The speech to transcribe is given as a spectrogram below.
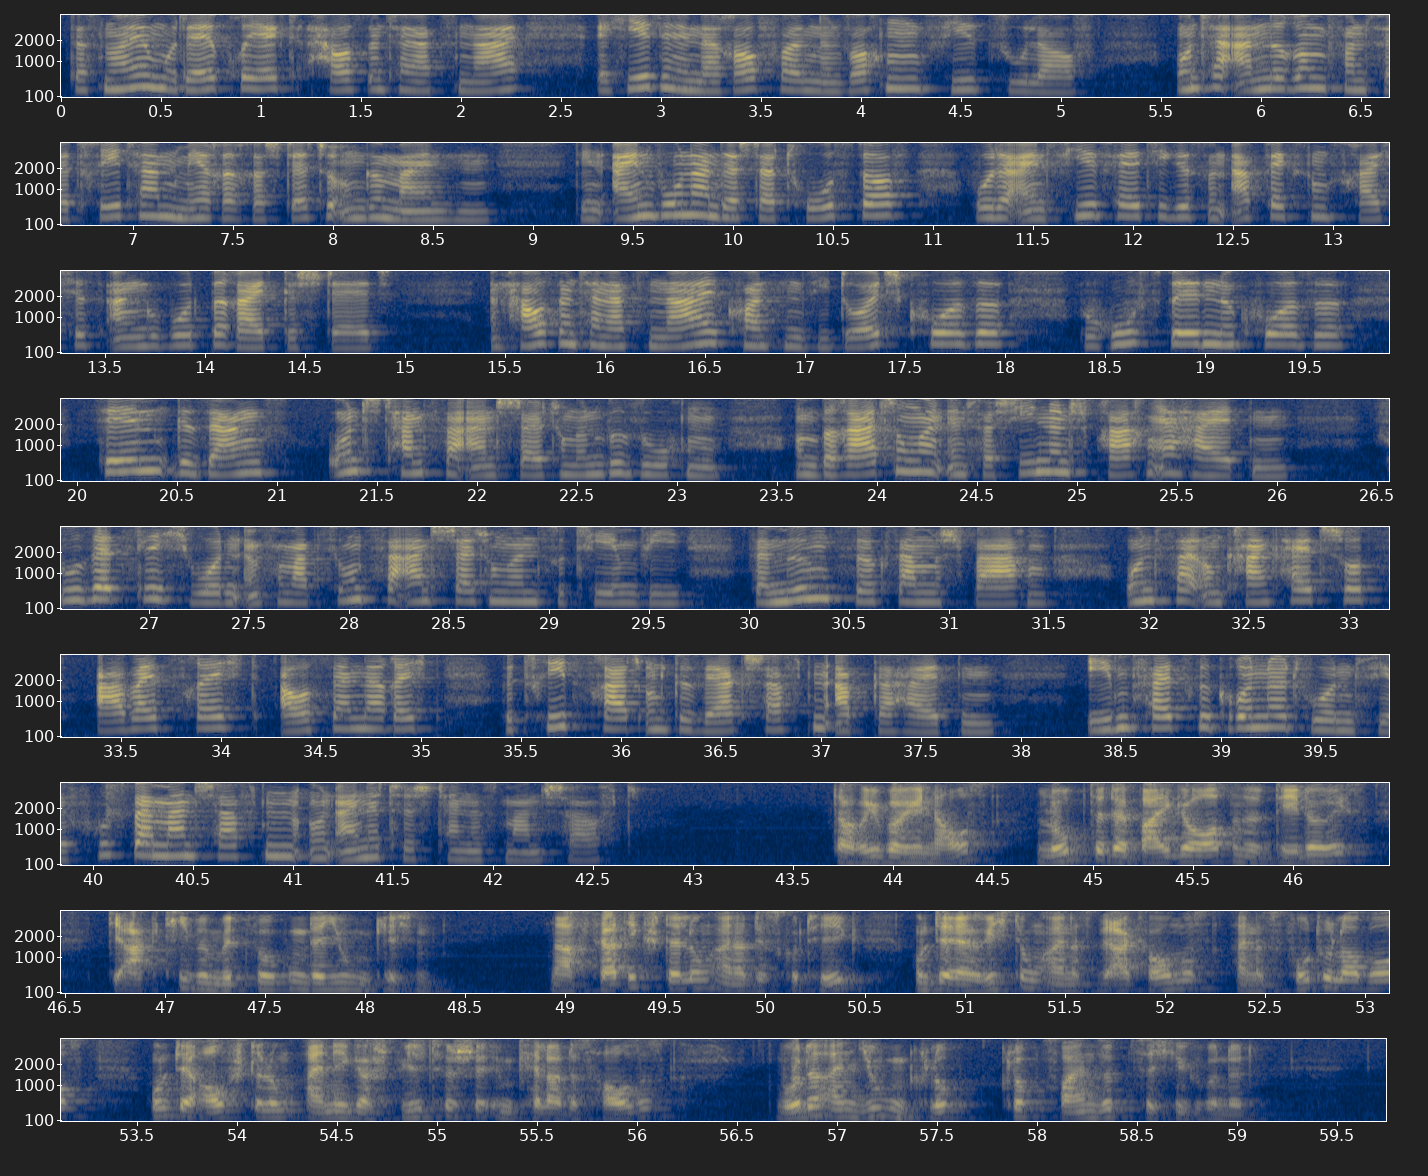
Das neue Modellprojekt Haus International erhielt in den darauffolgenden Wochen viel Zulauf, unter anderem von Vertretern mehrerer Städte und Gemeinden. Den Einwohnern der Stadt Troisdorf wurde ein vielfältiges und abwechslungsreiches Angebot bereitgestellt. Im Haus International konnten sie Deutschkurse, berufsbildende Kurse, Film-, Gesangs- und Tanzveranstaltungen besuchen und Beratungen in verschiedenen Sprachen erhalten. Zusätzlich wurden Informationsveranstaltungen zu Themen wie vermögenswirksames Sparen, Unfall- und Krankheitsschutz, Arbeitsrecht, Ausländerrecht, Betriebsrat und Gewerkschaften abgehalten. Ebenfalls gegründet wurden vier Fußballmannschaften und eine Tischtennismannschaft. Darüber hinaus lobte der Beigeordnete Dederichs die aktive Mitwirkung der Jugendlichen. Nach Fertigstellung einer Diskothek und der Errichtung eines Werkraumes, eines Fotolabors und der Aufstellung einiger Spieltische im Keller des Hauses wurde ein Jugendclub Club 72 gegründet.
